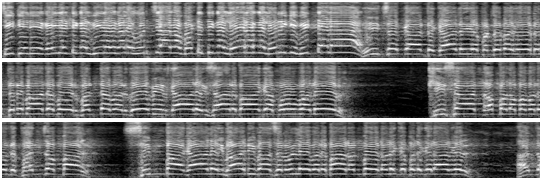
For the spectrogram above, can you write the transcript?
சீட்டியடியில் கைதட்டுங்கள் வீரர்களை உற்சாகப்படுத்துங்கள் நேரங்கள் நெருங்கி விட்டன. ஈச்சக்காட்டு காளியம்மன் துணையோடு திருவாதவூர் பட்டவர் கோவில் காலை சார்பாக மூவலூர் கிசான் நம்பலம் அவரது பஞ்சம்மாள். சிம்பா காலை வாடிவாசல் உள்ளே வருமாறு அன்போடு அழைக்கப்படுகிறார்கள். அந்த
